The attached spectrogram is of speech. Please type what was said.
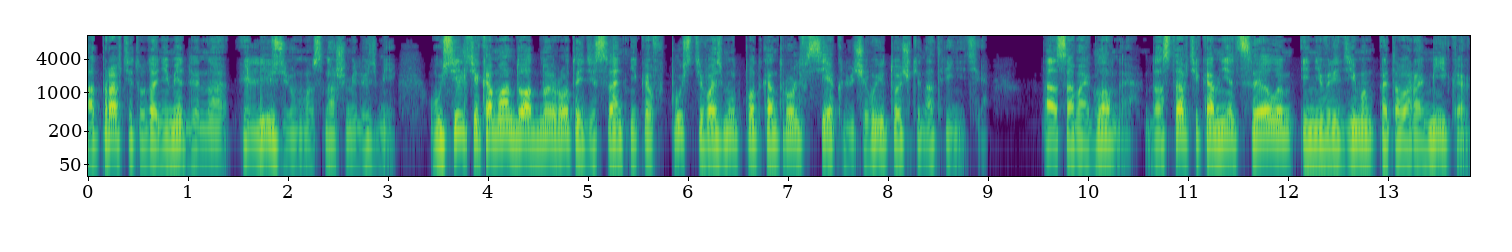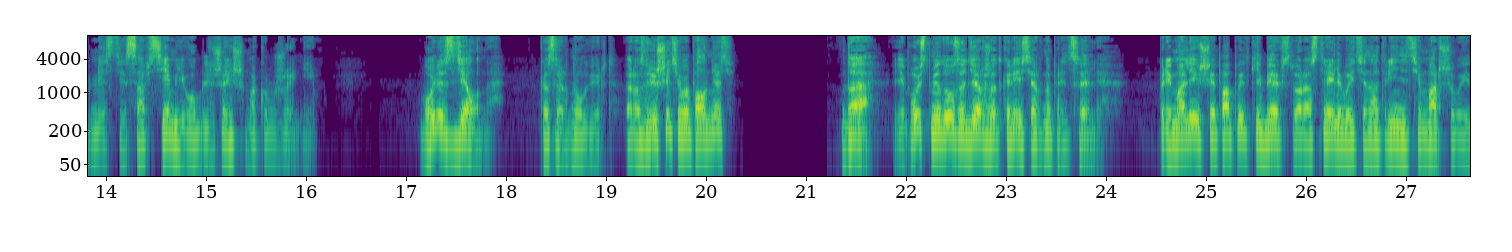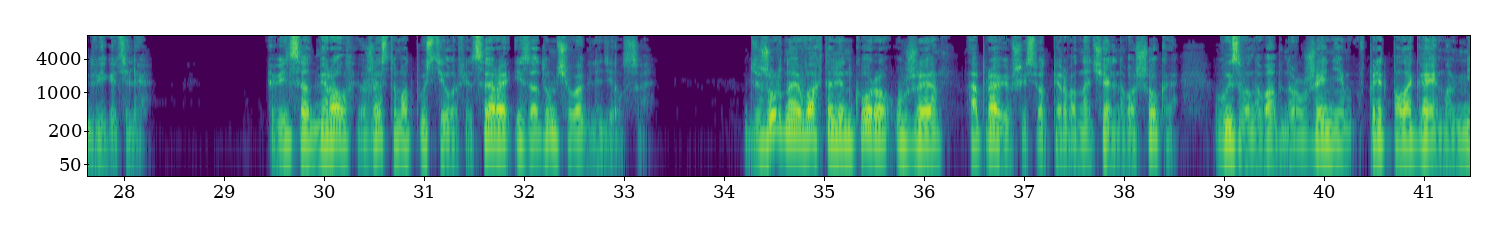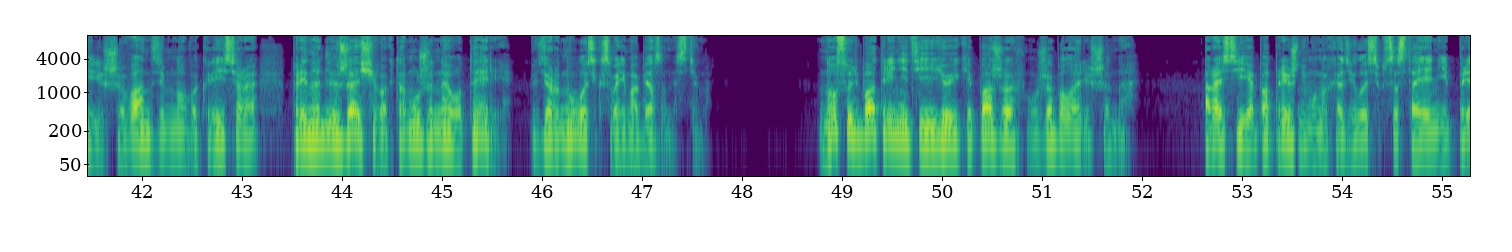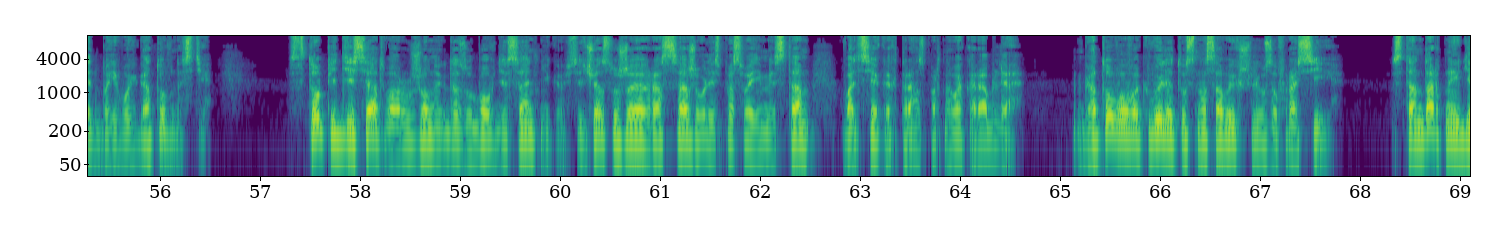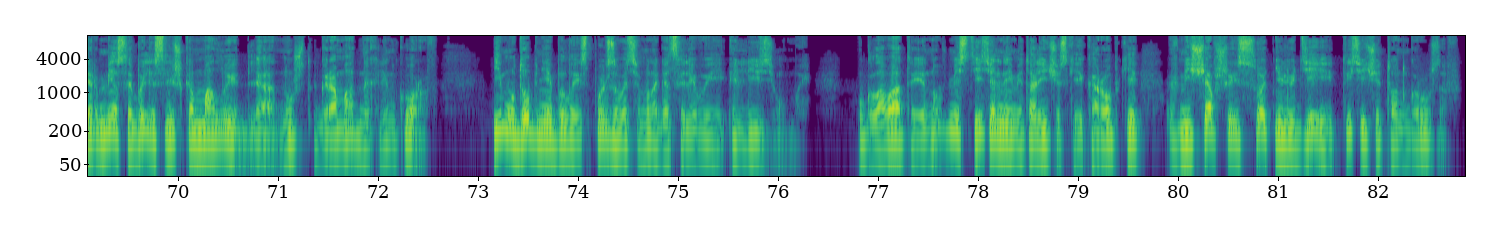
Отправьте туда немедленно Элизиум с нашими людьми. Усильте команду одной ротой десантников, пусть возьмут под контроль все ключевые точки на Тринити. А самое главное, доставьте ко мне целым и невредимым этого Рамика вместе со всем его ближайшим окружением. Будет сделано, — козырнул Вирт. «Разрешите выполнять?» «Да, и пусть «Медуза» держит крейсер на прицеле. При малейшей попытке бегства расстреливайте на Тринити маршевые двигатели». Вице-адмирал жестом отпустил офицера и задумчиво огляделся. Дежурная вахта линкора, уже оправившись от первоначального шока, вызванного обнаружением в предполагаемом мире Шиван земного крейсера, принадлежащего к тому же Неотерри, вернулась к своим обязанностям. Но судьба Тринити и ее экипажа уже была решена. Россия по-прежнему находилась в состоянии предбоевой готовности. 150 вооруженных до зубов десантников сейчас уже рассаживались по своим местам в отсеках транспортного корабля, готового к вылету с носовых шлюзов России. Стандартные гермесы были слишком малы для нужд громадных линкоров. Им удобнее было использовать многоцелевые элизиумы. Угловатые, но вместительные металлические коробки, вмещавшие сотни людей и тысячи тонн грузов.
